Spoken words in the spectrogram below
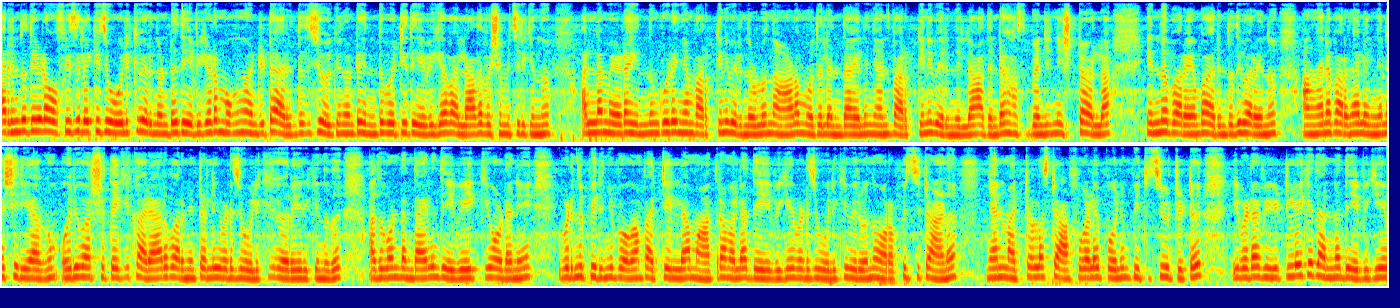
അരുന്ധതിയുടെ ഓഫീസിലേക്ക് ജോലിക്ക് വരുന്നുണ്ട്. ദേവികയുടെ മുഖം കണ്ടിട്ട് അരുന്ധതി ചോദിക്കുന്നുണ്ട് എന്ത് പറ്റി? ദേവിക വല്ലാതെ വിഷമിച്ചിരിക്കുന്നു. അല്ല മേഡം ഇന്നും കൂടെ ഞാൻ വർക്കിന് വരുന്നുള്ളൂ. നാളെ മുതൽ എന്തായാലും ഞാൻ വർക്കിന് വരുന്നില്ല. അതിന്റെ ഹസ്ബൻഡിന് ഇഷ്ടമല്ല എന്ന് പറയുമ്പോൾ അരുന്ധതി പറയുന്നു അങ്ങനെ പറഞ്ഞാൽ എങ്ങനെ ശരിയാകും? ഒരു വർഷത്തേക്ക് കരാർ പറഞ്ഞിട്ടല്ലേ ഇവിടെ ജോലിക്ക് കയറിയിരിക്കുന്നത്? അതുകൊണ്ട് എന്തായാലും ദേവികയ്ക്ക് ഉടനെ ഇവിടുന്ന് പിരിഞ്ഞു പോകാൻ പറ്റില്ല. മാത്രമല്ല ദേവിക ഇവിടെ ജോലിക്ക് വരുമെന്ന് ഉറപ്പിച്ചിട്ടാണ് ഞാൻ മറ്റുള്ള സ്റ്റാഫുകളെ പോലും പിരിച്ചു വിട്ടിട്ട് ഇവിടെ വീട്ടിലേക്ക് തന്നെ ദേവികയെ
